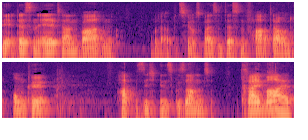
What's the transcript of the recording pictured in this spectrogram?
der, dessen Eltern waren oder beziehungsweise dessen Vater und Onkel hatten sich insgesamt dreimal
